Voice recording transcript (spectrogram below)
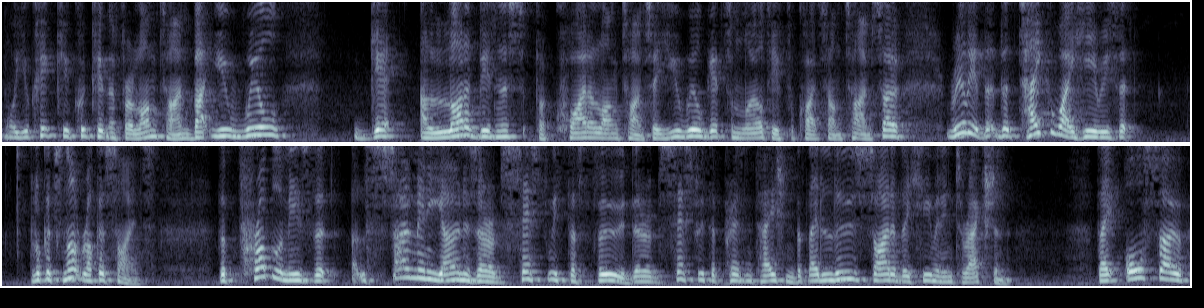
Well, you, you could keep them for a long time, but you will get a lot of business for quite a long time. So you will get some loyalty for quite some time. So, really, the, the takeaway here is that look, it's not rocket science. The problem is that so many owners are obsessed with the food, they're obsessed with the presentation, but they lose sight of the human interaction. They also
